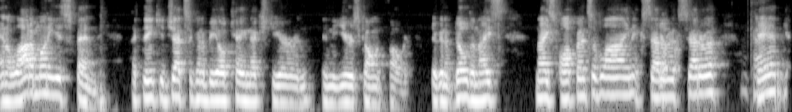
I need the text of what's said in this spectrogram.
and a lot of money to spend. I think your Jets are going to be okay next year and in the years going forward. They're going to build a nice, nice offensive line, et cetera, et cetera, Okay. and get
